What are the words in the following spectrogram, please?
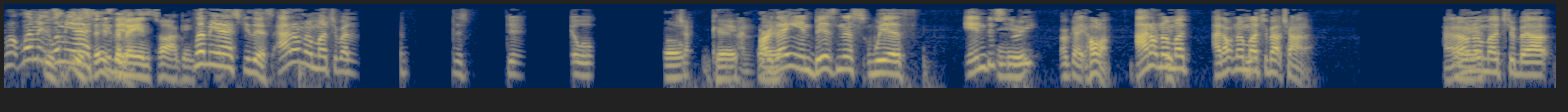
Well, let me is, let me ask is you the this. main talking. Let me ask you this. I don't know much about this deal. Okay, Are they in business with industry? Okay, hold on. I don't know much. I don't know much about China. I don't know much about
